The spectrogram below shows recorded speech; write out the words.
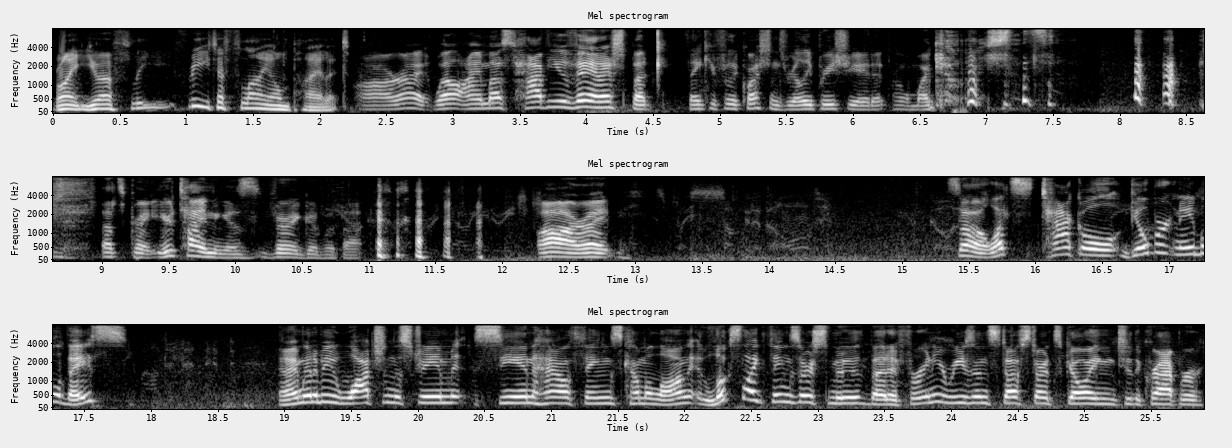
Right, you are free, free to fly on pilot. All right. Well, I must have you vanish, but thank you for the questions. Really appreciate it. Oh my gosh. That's, great. Your timing is very good with that. All right. So let's tackle Gilbert Naval Base. And I'm going to be watching the stream, seeing how things come along. It looks like things are smooth, but if for any reason stuff starts going to the crapper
